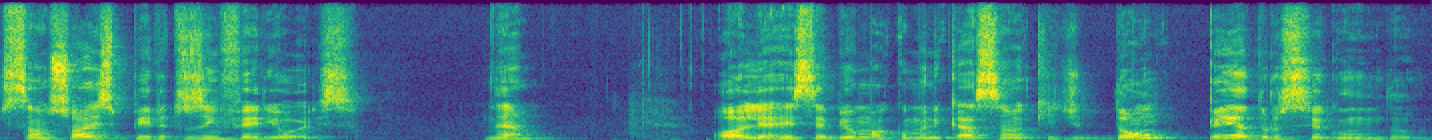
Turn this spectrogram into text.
são só espíritos inferiores, né? Olha, recebi uma comunicação aqui de Dom Pedro II.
